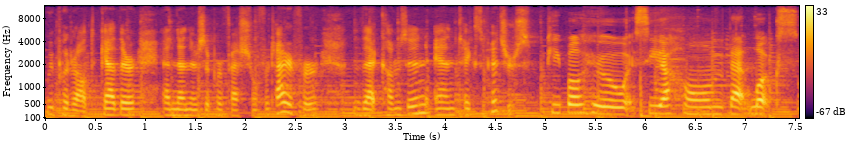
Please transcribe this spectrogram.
we put it all together and then there's a professional photographer that comes in and takes the pictures. People who see a home that looks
